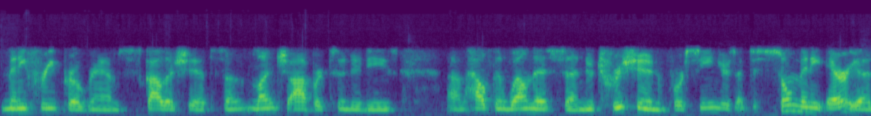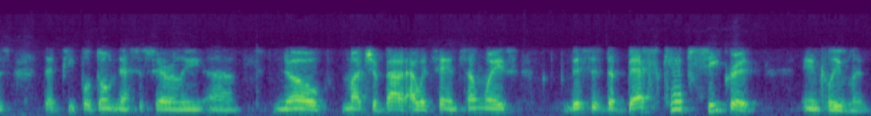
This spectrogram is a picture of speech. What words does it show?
many free programs, scholarships, lunch opportunities, um, health and wellness, uh, nutrition for seniors, uh, just so many areas that people don't necessarily uh, know much about. I would say, in some ways, this is the best kept secret in Cleveland.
